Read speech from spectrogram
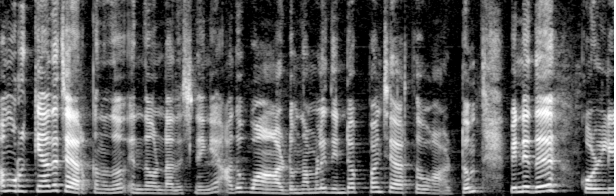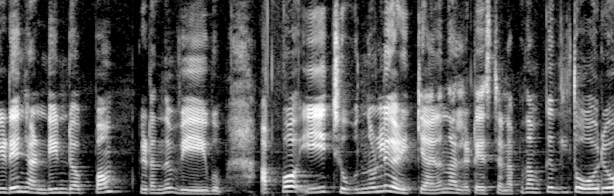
ആ മുറിക്കാതെ ചേർക്കുന്നത് എന്തുകൊണ്ടാണെന്ന് വെച്ചിട്ടുണ്ടെങ്കിൽ അത് വാടും. നമ്മൾ ഇതിന്റെ ഒപ്പം ചേർത്ത് വാട്ടും. പിന്നെ ഇത് കൊള്ളിയുടെയും ഞണ്ടിന്റെ ഒപ്പം കിടന്ന് വേവും. അപ്പോൾ ഈ ചുവന്നുള്ളി കഴിക്കാനും നല്ല ടേസ്റ്റാണ്. അപ്പോൾ നമുക്ക് ഇതിലത്തെ ഓരോ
